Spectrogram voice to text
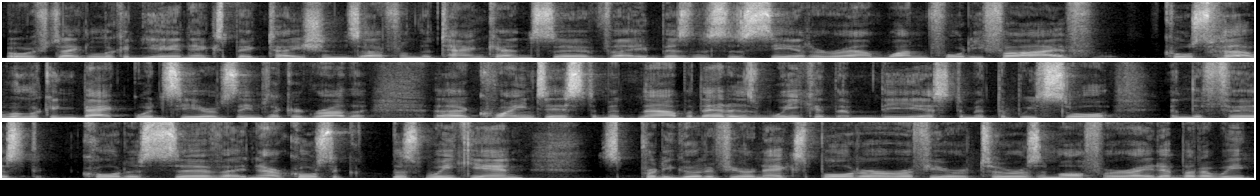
Well, if you take a look at yen expectations uh, from the Tankan survey, businesses see it around 145. Of course, uh, we're looking backwards here. It seems like a rather uh, quaint estimate now, but that is weaker than the estimate that we saw in the first quarter survey. Now, of course, this weekend is pretty good if you're an exporter or if you're a tourism operator, but are we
